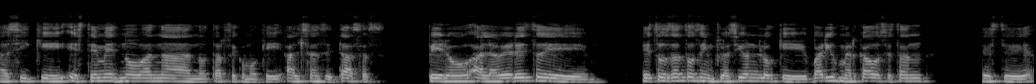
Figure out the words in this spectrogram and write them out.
Así que este mes no van a notarse como que alzas de tasas. Pero al haber este, estos datos de inflación, lo que varios mercados están este,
